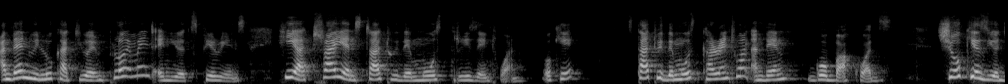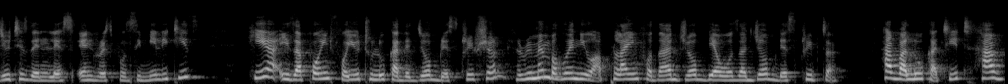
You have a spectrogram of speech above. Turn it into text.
And then we look at your employment and your experience. Here, try and start with the most recent one, okay? Start with the most current one and then go backwards. Showcase your duties and, less, and responsibilities. Here is a point for you to look at the job description. Remember when you're applying for that job, there was a job descriptor. Have a look at it, have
